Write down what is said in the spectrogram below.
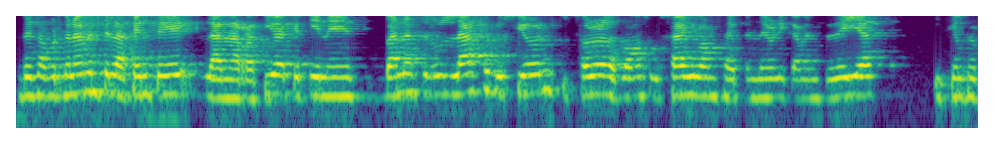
desafortunadamente la gente, la narrativa que tiene es, van a ser la solución y solo las vamos a usar y vamos a depender únicamente de ellas y siempre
